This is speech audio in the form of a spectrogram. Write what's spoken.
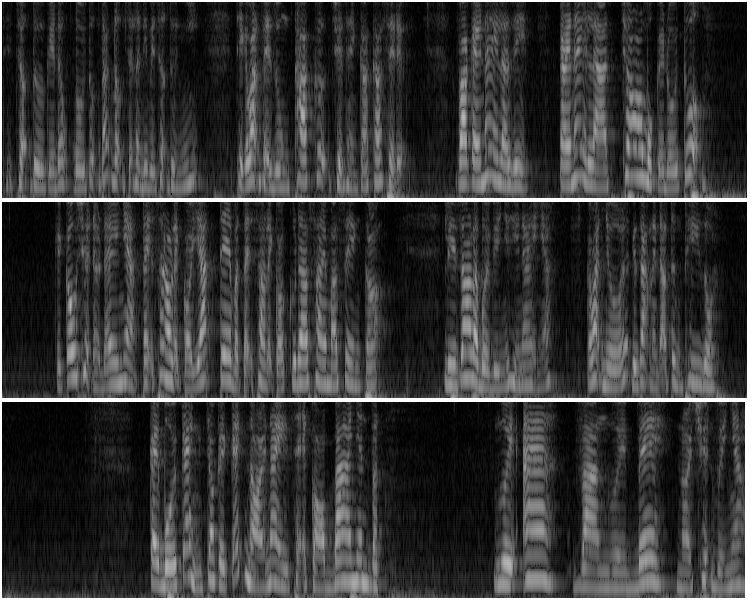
thì trợ từ cái động đối tượng tác động sẽ là đi với trợ từ nhị. Thì các bạn phải dùng kaku chuyển thành kakaseru và cái này là gì cái này là cho một cái đối tượng cái câu chuyện ở đây nha, tại sao lại có yatte và tại sao lại có kudasai masen có lý do là bởi vì như thế này nhá các bạn nhớ là cái dạng này đã từng thi rồi cái bối cảnh cho cái cách nói này sẽ có ba nhân vật người A và người B nói chuyện với nhau.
